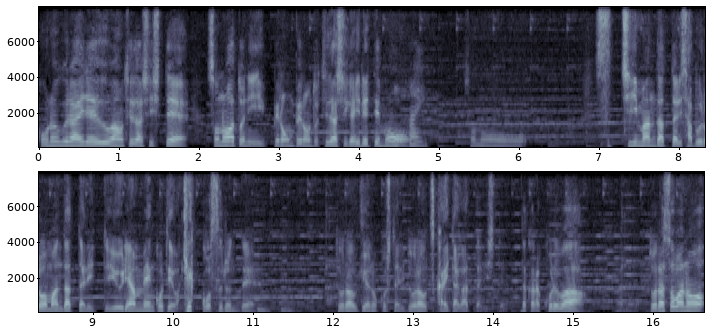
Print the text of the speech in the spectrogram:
このぐらいでウーワンを手出しして、その後にペロンペロンと手出しが入れても、はいその、スッチーマンだったりサブローマンだったりっていう両面固定は結構するんで、うんうんドラ受けを残したり、ドラを使いたがったりして。だからこれは、あの、ドラそばの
